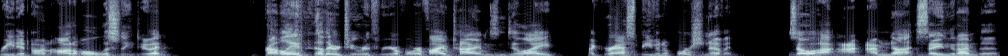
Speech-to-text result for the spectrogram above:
read it on Audible, listening to it, probably another two or three or four or five times until I, I grasp even a portion of it. So I, am not saying that I'm the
